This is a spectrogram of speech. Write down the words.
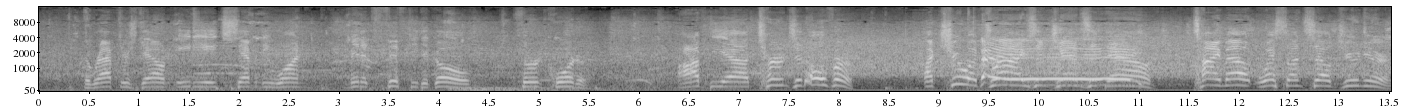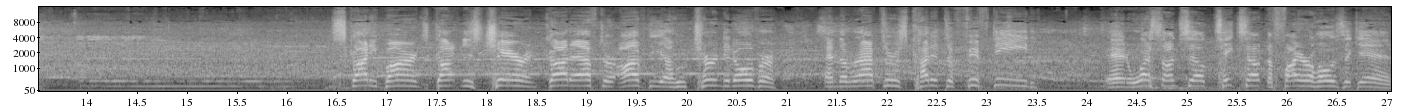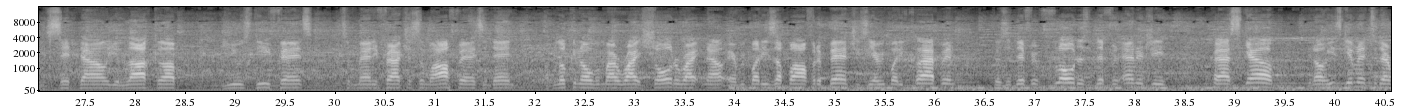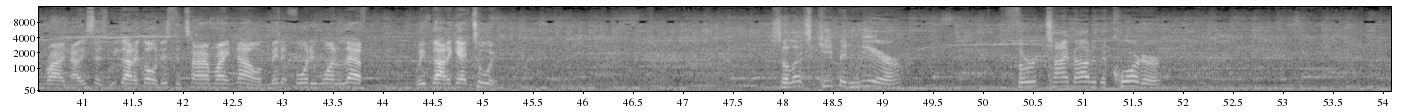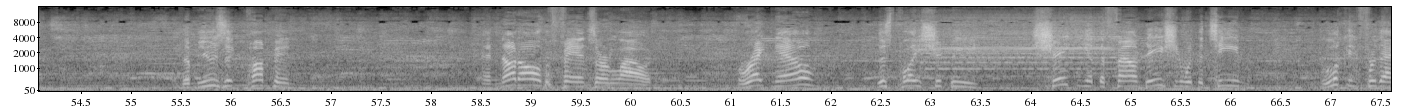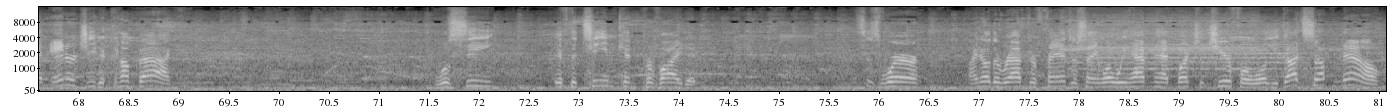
The Raptors down 88 71, minute 50 to go, third quarter. Avdija turns it over. Achiuwa drives and jams it down. Timeout, Wes Unseld Jr. Scotty Barnes got in his chair and got after Avdija, who turned it over, and the Raptors cut it to 15. And Wes Unseld takes out the fire hose again. Sit down, you lock up, use defense to manufacture some offense, and then I'm looking over my right shoulder right now. Everybody's up off of the bench. You see everybody clapping. There's a different flow, there's a different energy. Pascal, you know, he's giving it to them right now. He says, We got to go. This is the time right now. A minute 41 left. We've got to get to it. So let's keep it here. Third time out of the quarter. The music pumping. And not all the fans are loud. Right now, this place should be shaking at the foundation with the team looking for that energy to come back. We'll see if the team can provide it. This is where I know the Raptor fans are saying, well, we haven't had much to cheer for. Well, you got something now.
